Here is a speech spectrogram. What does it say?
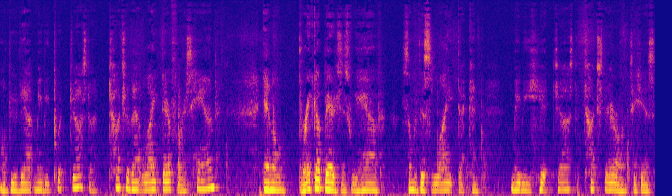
I'll do that. Maybe put just a touch of that light there for his hand. And I'll break up edges, we have some of this light that can maybe hit just a touch there onto his,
